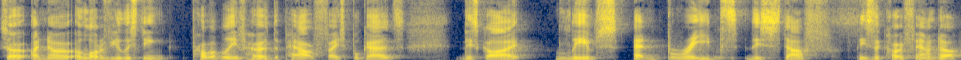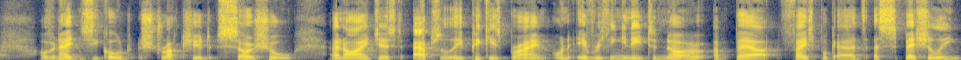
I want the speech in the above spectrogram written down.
So I know a lot of you listening probably have heard the power of Facebook ads. This guy lives and breathes this stuff. He's the co founder of an agency called Structured Social. And I just absolutely pick his brain on everything you need to know about Facebook ads, especially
